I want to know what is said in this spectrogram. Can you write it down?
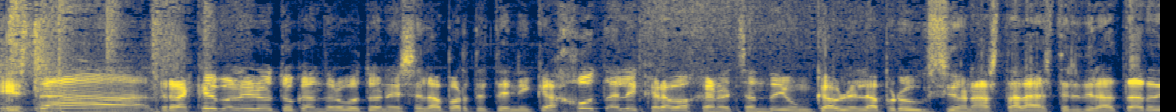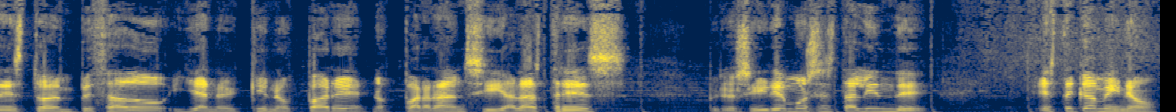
Está Raquel Valero tocando los botones en la parte técnica, JL Carabajano echando ahí un cable en la producción hasta las 3 de la tarde. Esto ha empezado ya no es que nos pare, nos pararán sí a las 3, pero seguiremos esta linde, este camino,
